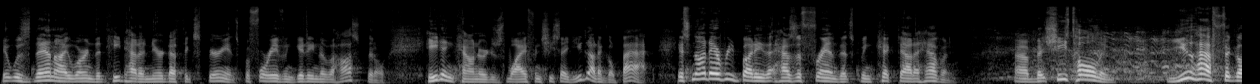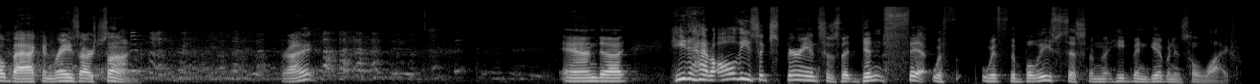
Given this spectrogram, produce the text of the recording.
It was then I learned that he'd had a near death experience before even getting to the hospital. He'd encountered his wife, and she said, You got to go back. It's not everybody that has a friend that's been kicked out of heaven. Uh, but she told him, You have to go back and raise our son. Right? And uh, he'd had all these experiences that didn't fit with, with the belief system that he'd been given his whole life.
